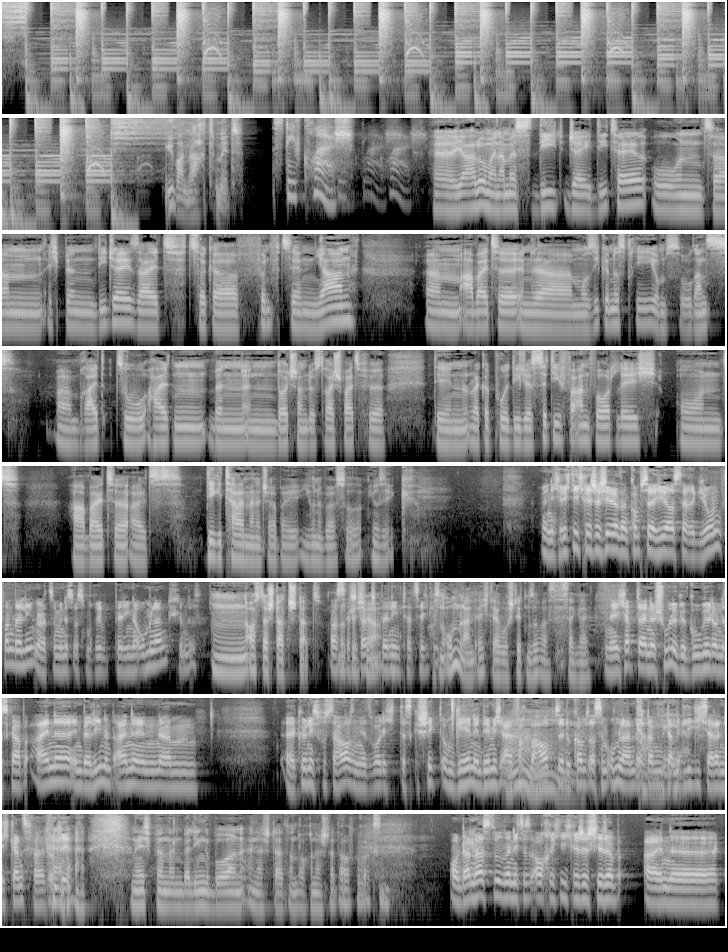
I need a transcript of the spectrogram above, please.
Über Nacht mit Steve Clash. Äh, ja, hallo, mein Name ist DJ Detail und ähm, ich bin DJ seit circa 15 Jahren, ähm, arbeite in der Musikindustrie, um es so ganz äh, breit zu halten, bin in Deutschland, Österreich, Schweiz für den Record Pool DJ City verantwortlich und arbeite als Digitalmanager bei Universal Music. Wenn ich richtig recherchiert habe, dann kommst du ja hier aus der Region von Berlin oder zumindest aus dem Berliner Umland, stimmt das? Mm, aus der Stadt, Stadt. Aus Wirklich, der Stadt ja. Berlin tatsächlich. Aus dem Umland, echt? Ja, wo steht denn sowas? Das ist ja geil. Nee, ich habe deine Schule gegoogelt und es gab eine in Berlin und eine in ähm, äh, Königs Wusterhausen. Jetzt wollte ich das geschickt umgehen, indem ich einfach Ah. behaupte, du kommst aus dem Umland und dann, damit liege ich ja dann nicht ganz falsch. Okay. Nee, ich bin in Berlin geboren, in der Stadt und auch in der Stadt aufgewachsen. und dann hast du, wenn ich das auch richtig recherchiert habe, eine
